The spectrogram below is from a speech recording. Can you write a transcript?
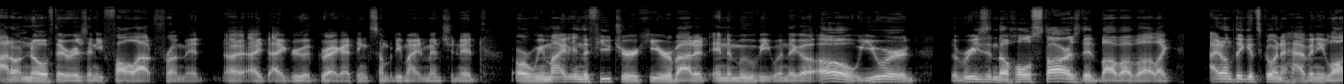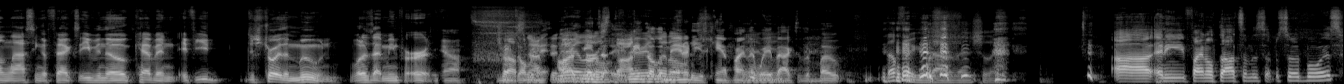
I don't know if there is any fallout from it. I, I, I agree with Greg. I think somebody might mention it, or we might in the future hear about it in a movie when they go, "Oh, you were the reason the whole stars did blah blah blah." Like, I don't think it's going to have any long-lasting effects. Even though Kevin, if you destroy the moon, what does that mean for Earth? Yeah, Trust means all, the, nothing. it means- little, it means all the manatees can't find their way back to the boat. They'll figure it out eventually. uh, any final thoughts on this episode, boys?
